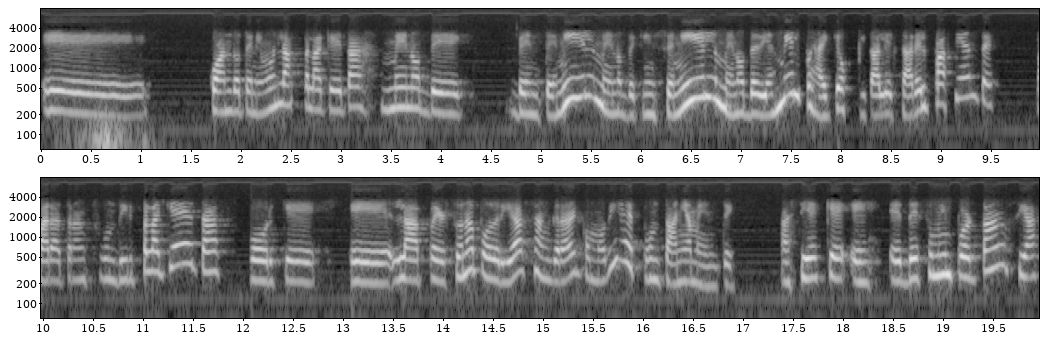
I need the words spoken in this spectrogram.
eh, cuando tenemos las plaquetas menos de 20 mil, menos de 15 mil, menos de 10 mil, pues hay que hospitalizar el paciente para transfundir plaquetas porque eh, la persona podría sangrar, como dije, espontáneamente. Así es que es, de suma importancia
